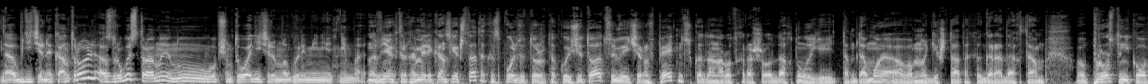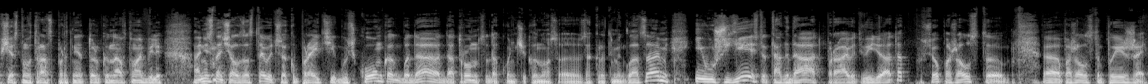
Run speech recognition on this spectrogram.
э, бдительный контроль, а с другой стороны, ну, в общем-то, водителя много времени не отнимает. Но в некоторых американских штатах используют тоже такую ситуацию вечером в пятницу, когда народ хорошо отдохнул едет там домой, а во многих штатах и городах там просто никакого общественного транспорта нет, только на автомобиле. Они сначала заставят человека пройти гуськом, как бы, да, дотронуться до кончика носа закрытыми глазами, и уж если тогда отправят видео, а так все, пожалуйста, э, пожалуйста, поезжай.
